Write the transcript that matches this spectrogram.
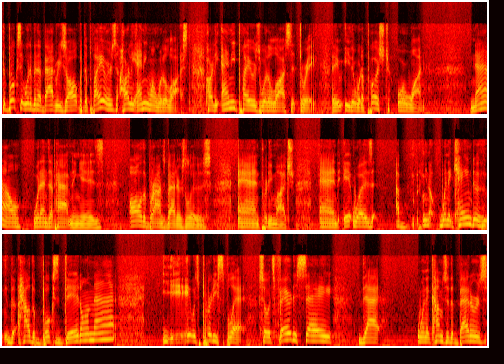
the books it would have been a bad result but the players hardly anyone would have lost. Hardly any players would have lost at 3 they either would have pushed or won. Now what ends up happening is all the Browns batters lose and pretty much. And it was a, you know, when it came to the, how the books did on that, it was pretty split. So it's fair to say that when it comes to the betters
